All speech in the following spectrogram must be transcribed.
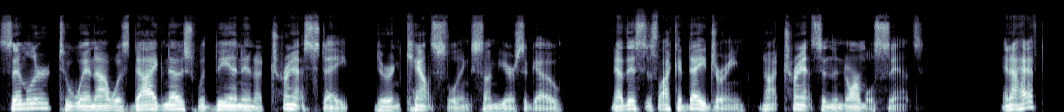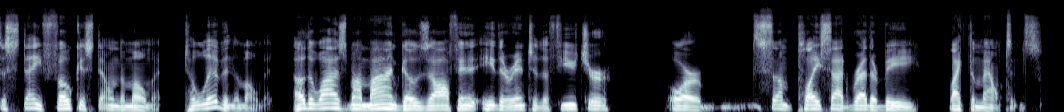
similar to when I was diagnosed with being in a trance state during counseling some years ago. Now, this is like a daydream, not trance in the normal sense. And I have to stay focused on the moment, to live in the moment. Otherwise, my mind goes off in, either into the future or some place I'd rather be, like the mountains.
